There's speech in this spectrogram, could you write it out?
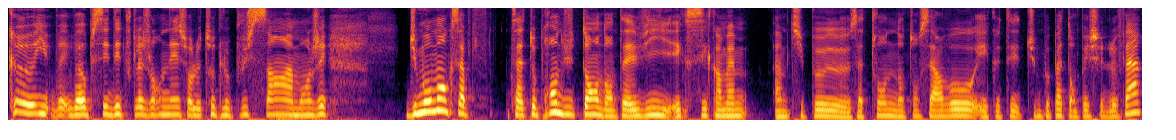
que, il va, obséder toute la journée sur le truc le plus sain à manger. Du moment que ça, ça te prend du temps dans ta vie et que c'est quand même un petit peu, ça tourne dans ton cerveau et que tu ne peux pas t'empêcher de le faire,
